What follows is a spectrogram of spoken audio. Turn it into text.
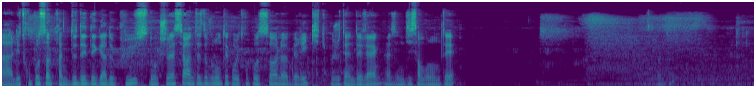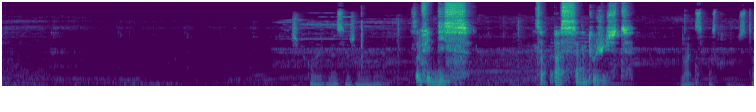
Euh, les troupes au sol prennent 2 dégâts de plus, donc je te laisse faire un test de volonté pour les troupes au sol. Euh, Beric, tu peux jeter un D20, elles ont 10 en volonté. Pas. Je sais plus combien ça j'ai enlevé. Ça fait 10. Ça passe hein, tout juste. Ouais, ça passe tout juste.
